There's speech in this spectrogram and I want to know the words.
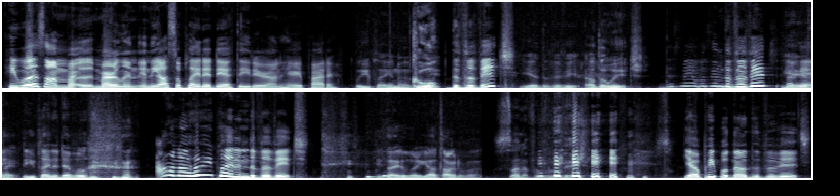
he was on Mer- Merlin, and he also played a Death Eater on Harry Potter. Who you playing? Uh, Cool. The Vivitch. Yeah, the Vivid. Oh, the witch. This man was in the Vivitch. Yeah, okay. he's like, do you play the devil? I don't know who he played in the Vivitch. he's like, what are y'all talking about? Son of a bitch. Yo, people know the Vivitch.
